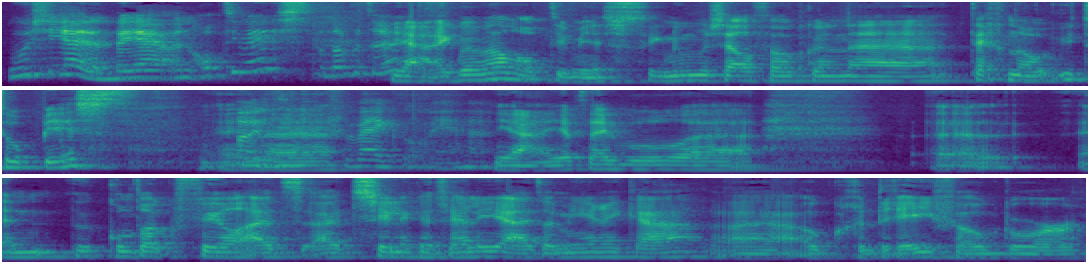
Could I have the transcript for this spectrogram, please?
hoe zie jij dat? Ben jij een optimist wat dat betreft? ja, ik ben wel een optimist. Ik noem mezelf ook een eh, techno-utopist. En, oh, dat is eh, even voorbij komen, ja. Je hebt een heleboel. eh, en het komt ook veel uit, uit Silicon Valley, uit Amerika. Ook gedreven ook door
